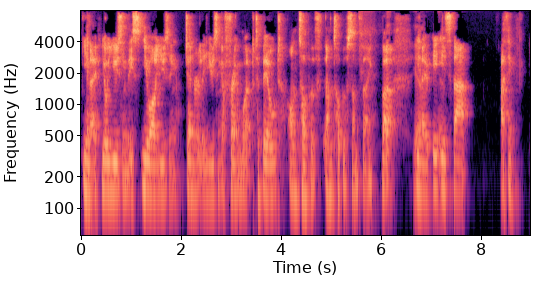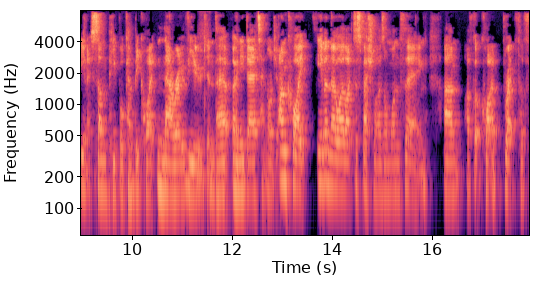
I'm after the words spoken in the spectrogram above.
you know, you're using these, you are using, generally using a framework to build on top of, on top of something. But, yeah. you know, it is that, I think you know some people can be quite narrow viewed in their only their technology i'm quite even though i like to specialize on one thing um, i've got quite a breadth of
